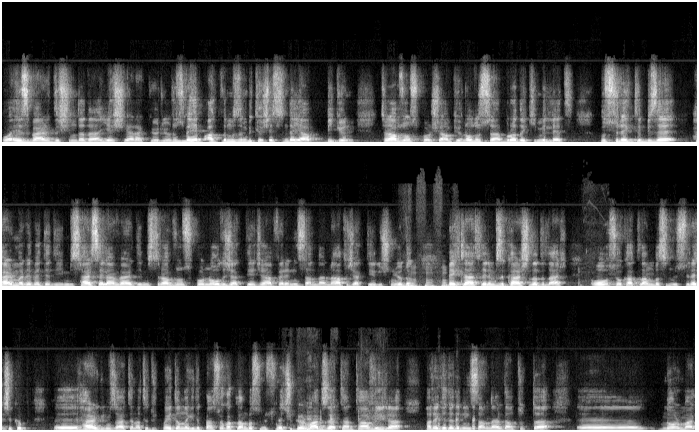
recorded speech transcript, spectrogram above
o ezber dışında da yaşayarak görüyoruz ve hep aklımızın bir köşesinde ya bir gün Trabzonspor şampiyon olursa buradaki millet bu sürekli bize her merhaba dediğimiz, her selam verdiğimiz Trabzonspor ne olacak diye cevap veren insanlar ne yapacak diye düşünüyorduk. Beklentilerimizi karşıladılar. O sokak lambasının üstüne çıkıp e, her gün zaten Atatürk Meydanı'na gidip ben sokak lambasının üstüne çıkıyorum abi zaten tavrıyla hareket eden insanlardan tut da e, normal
